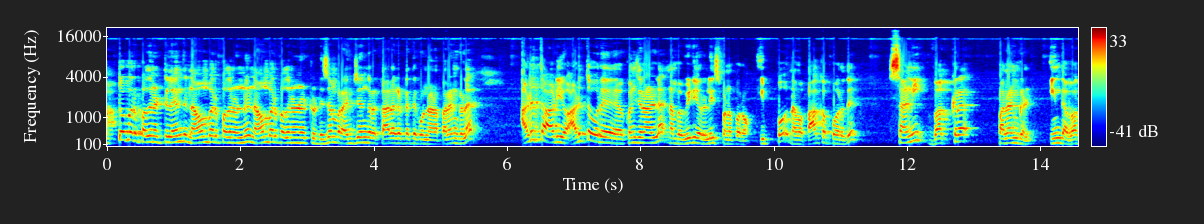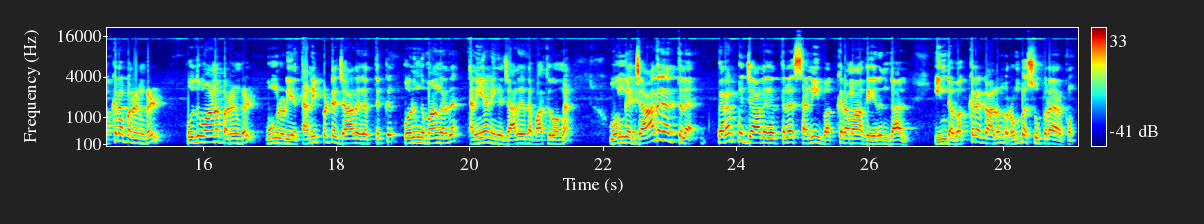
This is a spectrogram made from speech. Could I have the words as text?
அக்டோபர் பதினெட்டுலேருந்து நவம்பர் பதினொன்று நவம்பர் பதினொன்று டு டிசம்பர் அஞ்சுங்கிற காலகட்டத்துக்கு உண்டான பலன்களை அடுத்த ஆடியோ அடுத்த ஒரு கொஞ்ச நாளில் நம்ம வீடியோ ரிலீஸ் பண்ண போகிறோம் இப்போது நம்ம பார்க்க போகிறது சனி வக்ர பலன்கள். இந்த வக்ர பலன்கள் பொதுவான பலன்கள். உங்களுடைய தனிப்பட்ட ஜாதகத்துக்கு பொருந்துமாங்கிறத தனியாக நீங்கள் ஜாதகத்தை பார்த்துக்கோங்க. உங்கள் ஜாதகத்தில் பிறப்பு ஜாதகத்தில் சனி வக்கரமாக இருந்தால் இந்த வக்கர காலம் ரொம்ப சூப்பராக இருக்கும்.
